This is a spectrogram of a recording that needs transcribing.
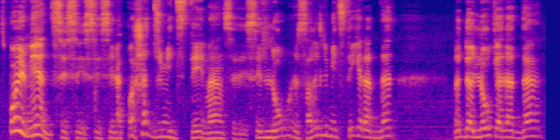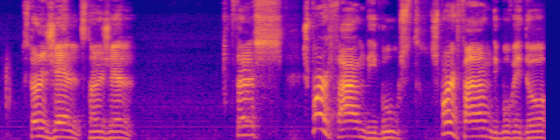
C'est pas humide, c'est la pochette d'humidité, man. C'est de l'eau, je savais de l'humidité qu'il y a là-dedans. De l'eau qu'il y a là-dedans. C'est un gel, c'est un gel. Je suis pas un fan des boosts. Je suis pas un fan des Boveda.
